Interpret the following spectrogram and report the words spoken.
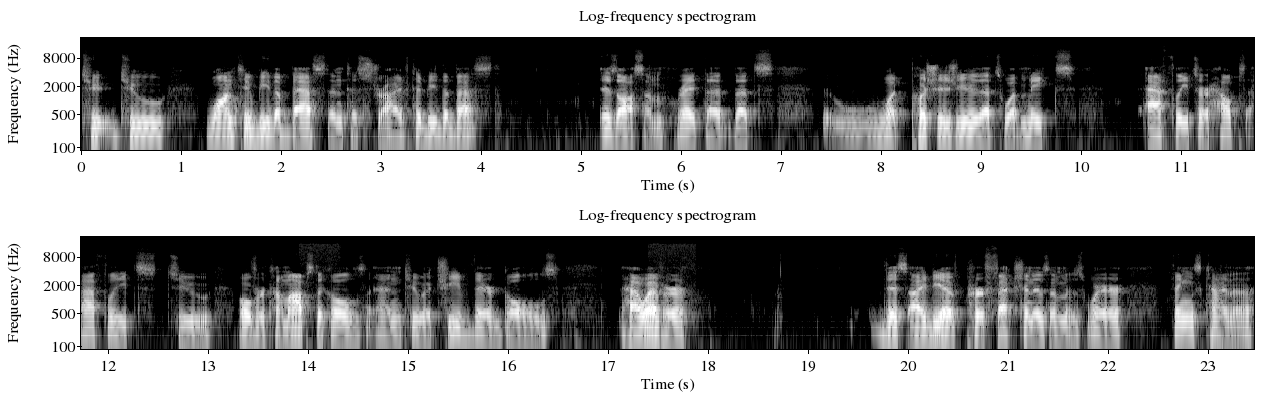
To to want to be the best and to strive to be the best is awesome, right? That that's what pushes you. That's what makes athletes or helps athletes to overcome obstacles and to achieve their goals. However, this idea of perfectionism is where things kind of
